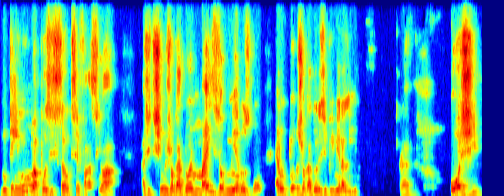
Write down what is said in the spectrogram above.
Não tem uma posição que você fala assim, ó, a gente tinha um jogador mais ou menos bom. Eram todos jogadores de primeira linha. né? Hoje,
